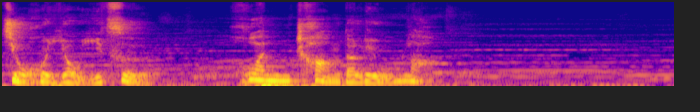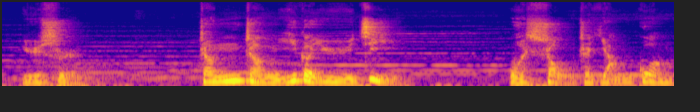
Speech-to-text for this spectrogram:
就会有一次欢畅的流浪。于是，整整一个雨季，我守着阳光，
